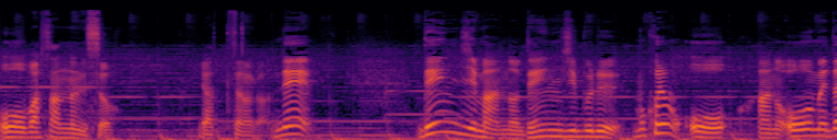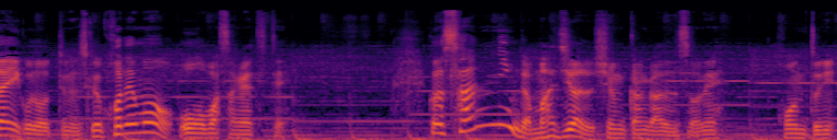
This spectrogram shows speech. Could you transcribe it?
大場さんなんですよ。やってたのが。でデンジマンのデンジブルー。もうこれも大、あの、大目大五郎って言うんですけど、これも大場さんがやってて。これ3人が交わる瞬間があるんですよね。本当に。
